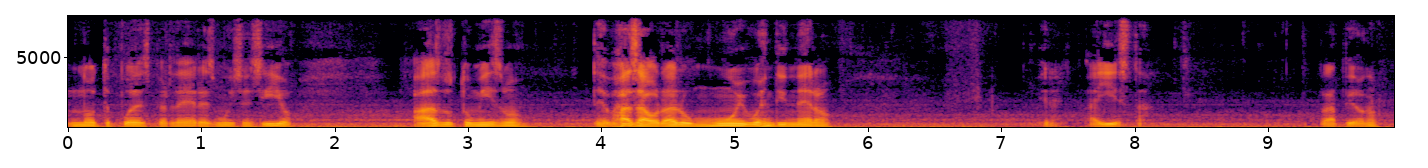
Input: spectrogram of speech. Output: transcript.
no te puedes perder, es muy sencillo. Hazlo tú mismo. Te vas a ahorrar un muy buen dinero. Mire, ahí está. Rápido, ¿no?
